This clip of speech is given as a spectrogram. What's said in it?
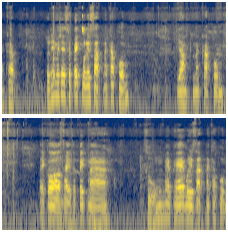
นะครับ ตัวนี้ไม่ใช่สเปคบริษัทนะครับผมย้ำนะครับผม แต่ก็ใส่สเปคมาสูงไม่แพ้บริษัทนะครับผม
